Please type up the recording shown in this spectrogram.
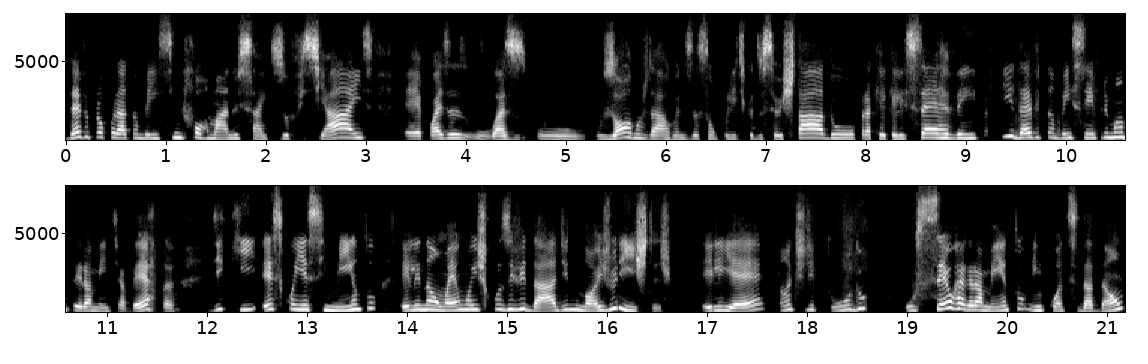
deve procurar também se informar nos sites oficiais, é, quais as, as, o, os órgãos da organização política do seu Estado, para que, que eles servem, e deve também sempre manter a mente aberta de que esse conhecimento ele não é uma exclusividade nós juristas. Ele é, antes de tudo, o seu regramento enquanto cidadão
